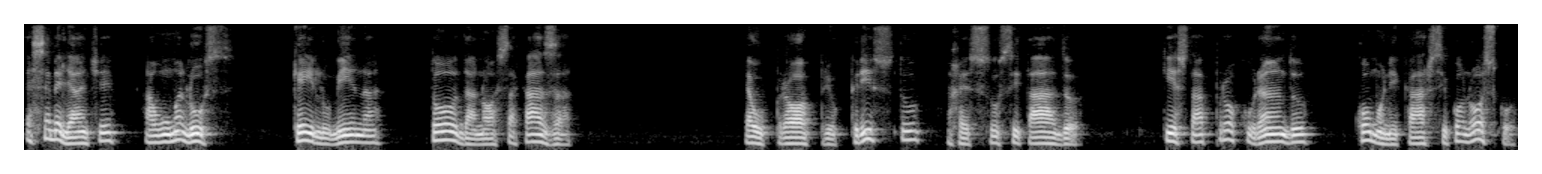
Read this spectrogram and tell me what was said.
é semelhante a uma luz que ilumina toda a nossa casa é o próprio Cristo ressuscitado que está procurando comunicar-se conosco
